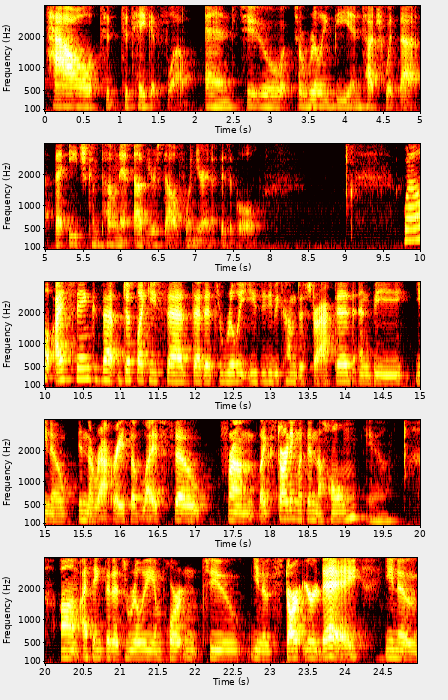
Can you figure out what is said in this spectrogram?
how to, to take it slow and to to really be in touch with that that each component of yourself when you're in a physical well, I think that just like you said, that it's really easy to become distracted and be, you know, in the rat race of life. So from like starting within the home, yeah, um, I think that it's really important to, you know, start your day you know,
